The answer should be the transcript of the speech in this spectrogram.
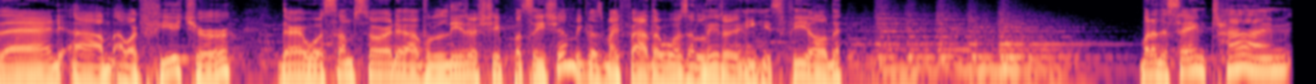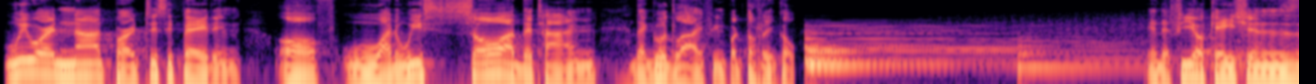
that um, our future, there was some sort of leadership position because my father was a leader in his field. But at the same time, we were not participating of what we saw at the time, the good life in Puerto Rico. In the few occasions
